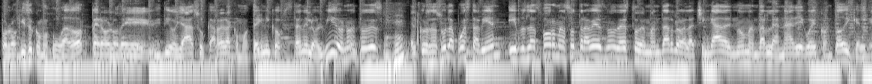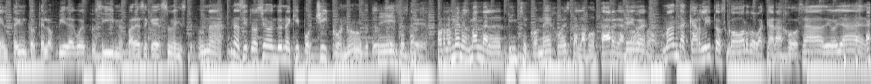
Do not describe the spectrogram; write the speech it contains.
por lo que hizo como jugador. Pero lo de, digo, ya su carrera como técnico pues, está en el olvido, ¿no? Entonces, el Cruz Azul apuesta bien. Y pues las formas otra vez, ¿no? De esto de mandarlo a la chingada y no mandarle a nadie, güey, con todo y que el, el técnico te lo pida, güey, pues sí, me parece que es una, una, una situación de un equipo chico, ¿no? Sí, esos total. que- Por lo menos manda al pinche dulce conejo esta, la botarga, Sí, ¿no? güey. Manda Carlitos Córdoba, carajo. O sea, digo, ya,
